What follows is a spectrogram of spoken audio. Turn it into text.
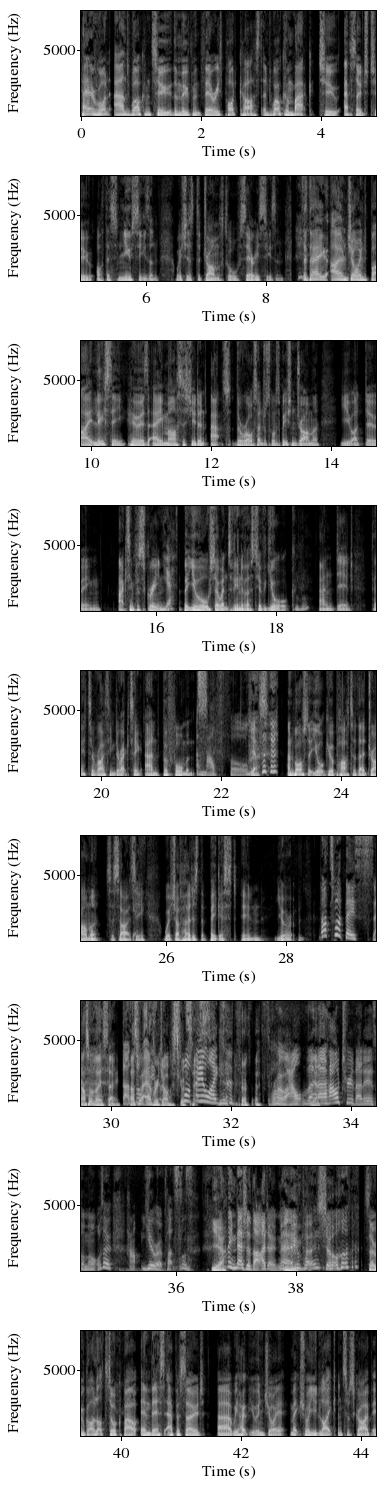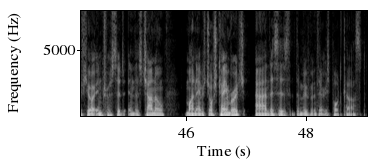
Hey everyone, and welcome to the Movement Theories podcast, and welcome back to episode two of this new season, which is the Drama School series season. Today, I am joined by Lucy, who is a master student at the Royal Central School of Speech and Drama. You are doing acting for screen, Yes. but you also went to the University of York Mhm. and did theatre writing, directing, and performance. A mouthful. Yes. And whilst at York, you were part of their drama society, Yes. which I've heard is the biggest in Europe. That's what they say. That's what they say. That's, what, they- every job description that's what they like to throw out there. Yeah. How true that is or not. Also, how Europe, that's how yeah. they measure that? I don't know, Mhm. but sure. So we've got a lot to talk about in this episode. Uh, we hope you enjoy it. Make sure you like and subscribe if you're interested in this channel. My name's Josh Cambridge, and this is the Movement Theories podcast.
